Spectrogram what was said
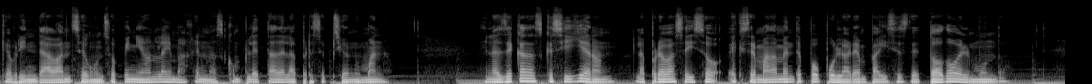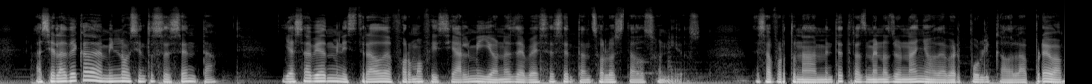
que brindaban, según su opinión, la imagen más completa de la percepción humana. En las décadas que siguieron, la prueba se hizo extremadamente popular en países de todo el mundo. Hacia la década de 1960, ya se había administrado de forma oficial millones de veces en tan solo Estados Unidos. Desafortunadamente, tras menos de un año de haber publicado la prueba,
